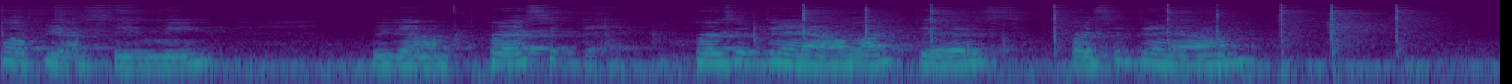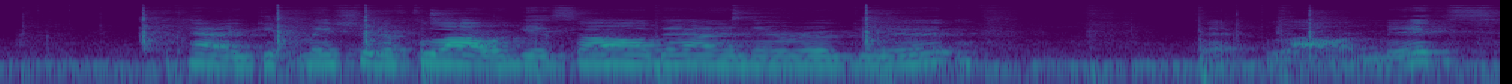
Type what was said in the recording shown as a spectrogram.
hope y'all see me. We're gonna press it, press it down like this, press it down. Kind of get, make sure the flour gets all down in there real good. That flour mix.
